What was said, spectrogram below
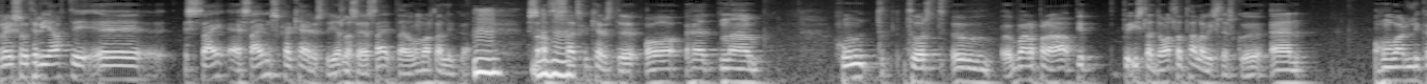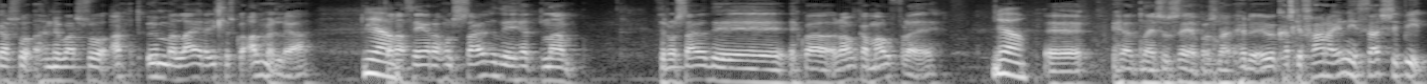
eins og þegar ég átti uh, sæ, eh, sænska kæristu, ég ætla að segja sæta, hún var það líka. Mm. Mhm. sænska kæristu og hérna hún, þú veist, var bara Íslandi og alltaf tala á íslensku en hún var líka svo, henni var svo and um að læra íslensku almennlega Já. þannig að þegar hún sagði hérna þegar hún sagði eitthvað ranga málfræði uh, hérna eins og segja bara svona, heyrðu, ef við kannski fara inn í þessi bíl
